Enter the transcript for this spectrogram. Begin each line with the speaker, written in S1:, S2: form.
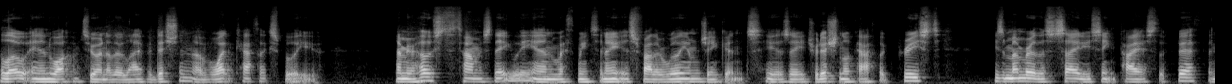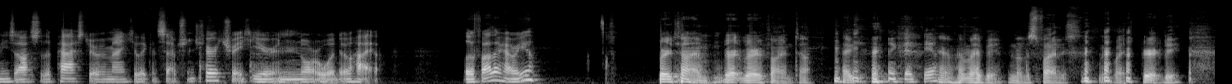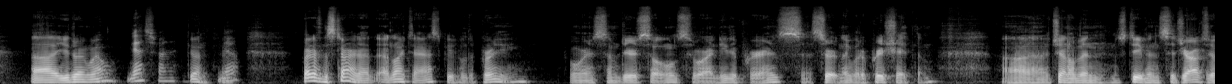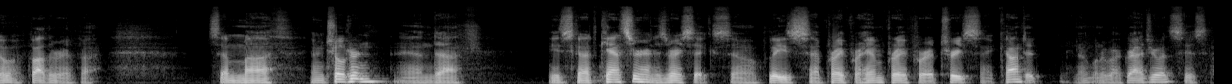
S1: Hello, and welcome to another live edition of What Catholics Believe. I'm your host, Thomas Nagley, and with me tonight is Father William Jenkins. He is a traditional Catholic priest. He's a member of the Society of St. Pius V, and he's also the pastor of Immaculate Conception Church right here in Norwood, Ohio. Hello, Father. How are you?
S2: Very fine. Very, very fine, Tom.
S1: Thank you. Good,
S2: yeah, maybe not as fine as it might appear to be. Uh, you doing well?
S1: Yes, Father.
S2: Good.
S1: Yeah.
S2: Right off the start, I'd, I'd like to ask people to pray for some dear souls who are in need of prayers. Uh, certainly would appreciate them. Uh, gentleman Stephen Sijarto, father of uh, some uh, young children, and uh, he's got cancer and is very sick. So please uh, pray for him. Pray for Teresa Condit, you know, one of our graduates, who's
